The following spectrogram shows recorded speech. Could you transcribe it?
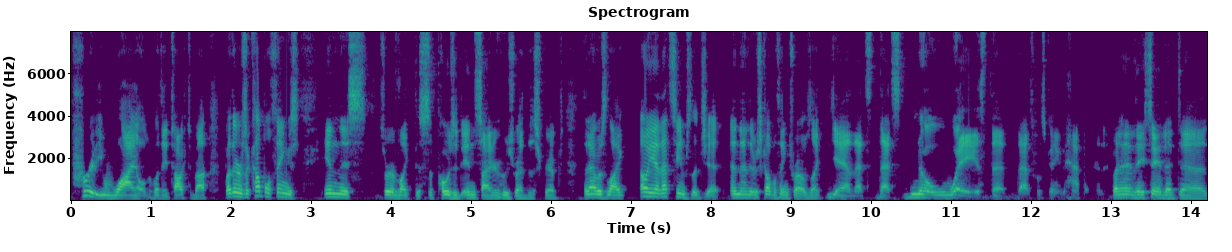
pretty wild what they talked about. But there was a couple things in this sort of like the supposed insider who's read the script that I was like, oh yeah, that seems legit. And then there's a couple things where I was like, yeah, that's that's no ways that that's what's going to happen. But they say that. Uh,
